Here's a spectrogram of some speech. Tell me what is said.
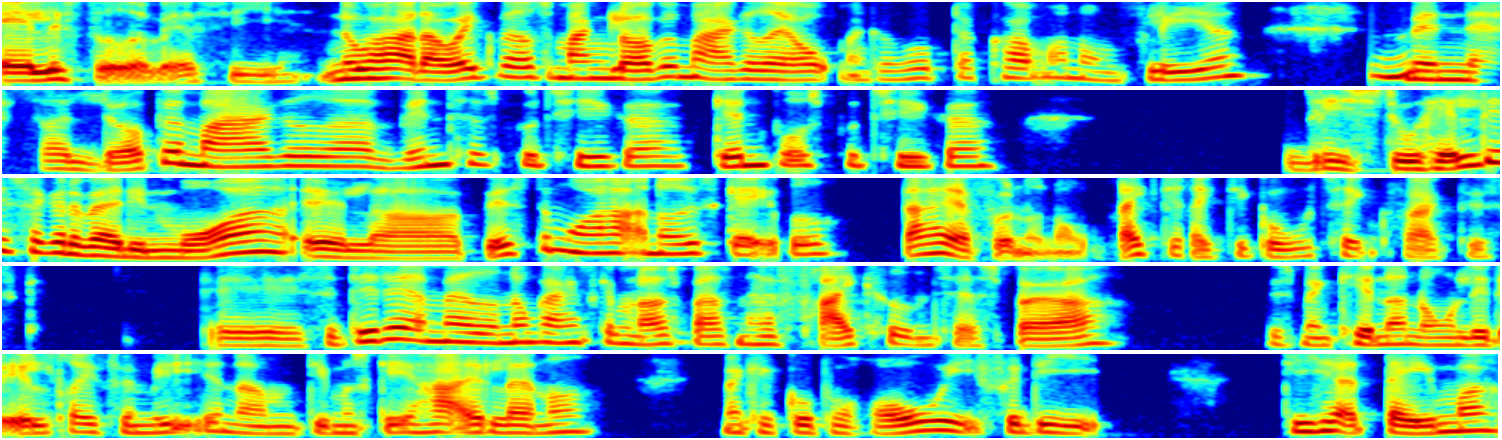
alle steder, vil jeg sige. Nu har der jo ikke været så mange loppemarkeder i år. Man kan håbe, der kommer nogle flere. Mm. Men altså loppemarkeder, vintagebutikker, genbrugsbutikker. Hvis du er heldig, så kan det være, at din mor eller bedstemor har noget i skabet. Der har jeg fundet nogle rigtig, rigtig gode ting faktisk. Øh, så det der med, nogle gange skal man også bare sådan have frækheden til at spørge, hvis man kender nogle lidt ældre i familien, om de måske har et eller andet, man kan gå på rov i, fordi de her damer,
